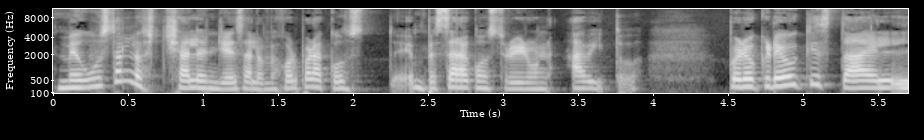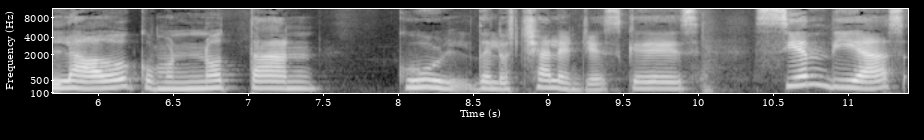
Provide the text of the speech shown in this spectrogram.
me gustan los challenges a lo mejor para empezar a construir un hábito, pero creo que está el lado como no tan cool de los challenges, que es 100 días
